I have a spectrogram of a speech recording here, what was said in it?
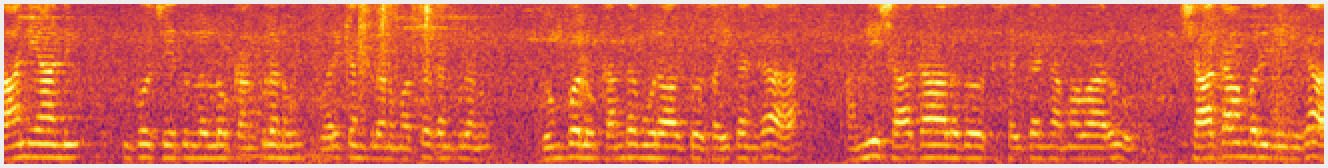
ధాన్యాన్ని ఇంకో చేతులలో కంకులను వరి కంకులను మొక్క కంకులను దుంపలు కందమూరాలతో సహితంగా అన్ని శాఖాలతో సహితంగా అమ్మవారు శాకాంబరి దేవిగా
